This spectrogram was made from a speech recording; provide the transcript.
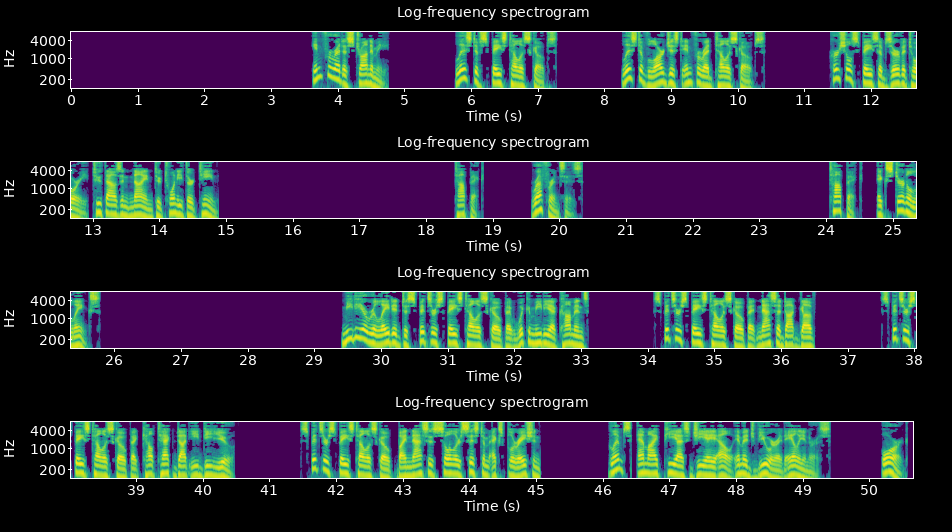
Infrared astronomy. List of space telescopes. List of largest infrared telescopes. Herschel Space Observatory 2009 to 2013 Topic. References. Topic. External links. Media related to Spitzer Space Telescope at Wikimedia Commons Spitzer Space Telescope at nasa.gov Spitzer Space Telescope at caltech.edu Spitzer Space Telescope by NASA's Solar System Exploration. Glimpse, MIPSGAL image viewer at Alienearth.org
